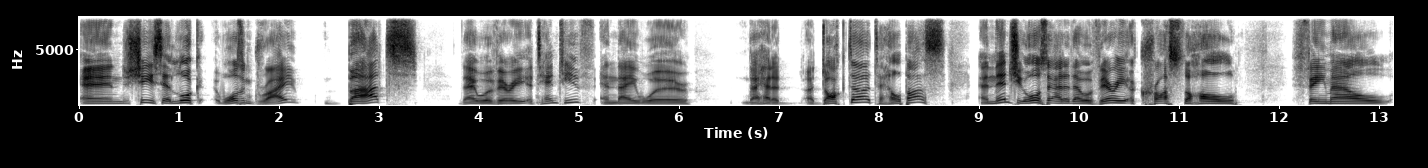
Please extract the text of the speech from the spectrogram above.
And she said, look, it wasn't great, but they were very attentive and they were they had a, a doctor to help us. And then she also added they were very across the whole female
